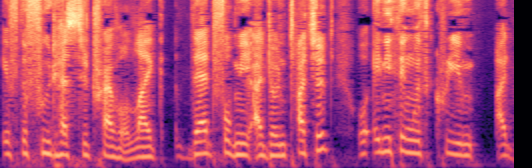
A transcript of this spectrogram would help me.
if the food has to travel. Like that for me, I don't touch it or anything with cream. I,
